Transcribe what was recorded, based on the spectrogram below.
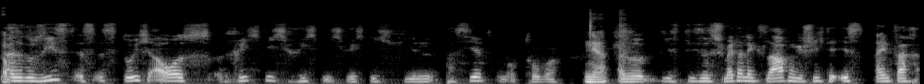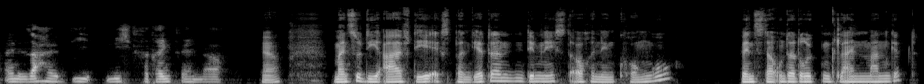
Ob- Also du siehst, es ist durchaus richtig, richtig, richtig viel passiert im Oktober. Ja, Also dies, dieses Schmetterlingslarvengeschichte ist einfach eine Sache, die nicht verdrängt werden darf. ja. Meinst du, die AfD expandiert dann demnächst auch in den Kongo, wenn es da unterdrückten kleinen Mann gibt?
